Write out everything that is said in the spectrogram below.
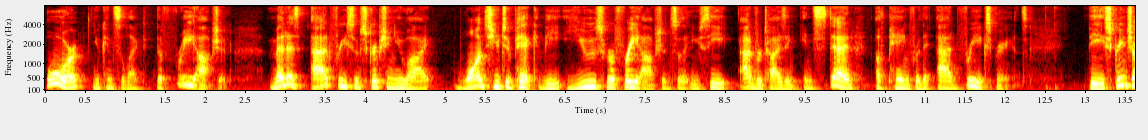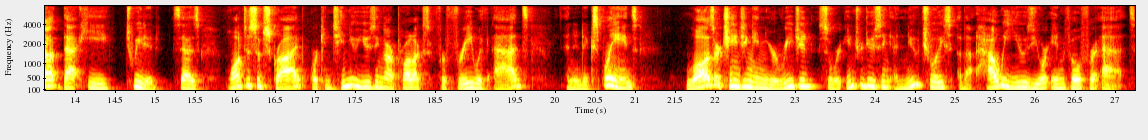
or you can select the free option. Meta's ad free subscription UI wants you to pick the use for free option so that you see advertising instead of paying for the ad free experience. The screenshot that he tweeted says, Want to subscribe or continue using our products for free with ads? And it explains laws are changing in your region, so we're introducing a new choice about how we use your info for ads.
